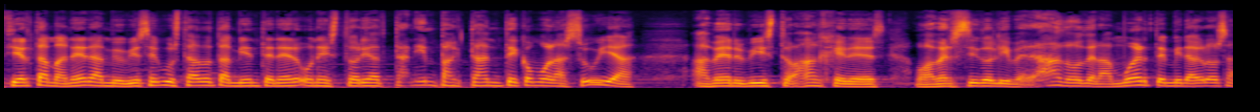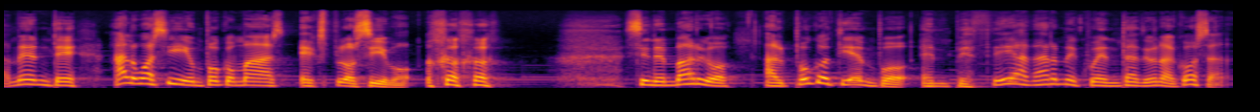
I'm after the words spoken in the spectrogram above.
cierta manera me hubiese gustado también tener una historia tan impactante como la suya, haber visto ángeles o haber sido liberado de la muerte milagrosamente, algo así un poco más explosivo. Sin embargo, al poco tiempo empecé a darme cuenta de una cosa.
